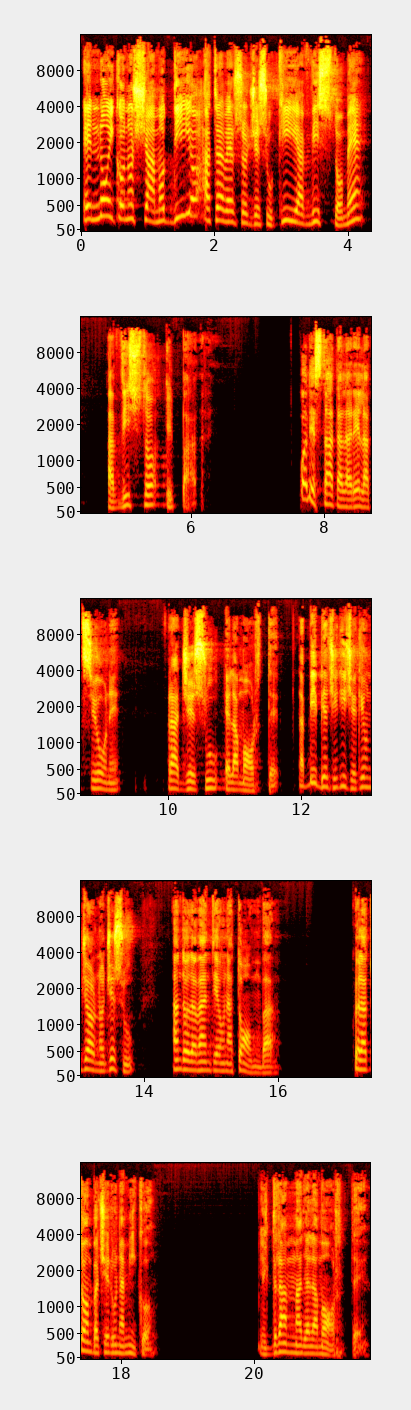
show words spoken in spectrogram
e noi conosciamo Dio attraverso Gesù. Chi ha visto me ha visto il Padre. Qual è stata la relazione fra Gesù e la morte? La Bibbia ci dice che un giorno Gesù andò davanti a una tomba. Quella tomba c'era un amico, il dramma della morte.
